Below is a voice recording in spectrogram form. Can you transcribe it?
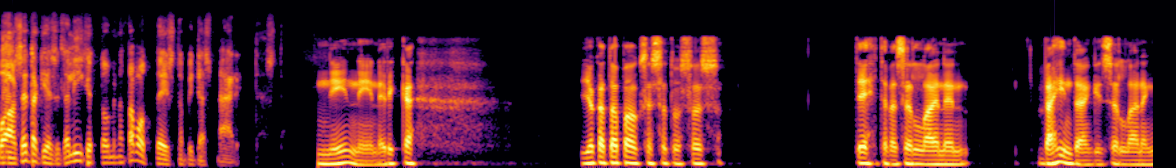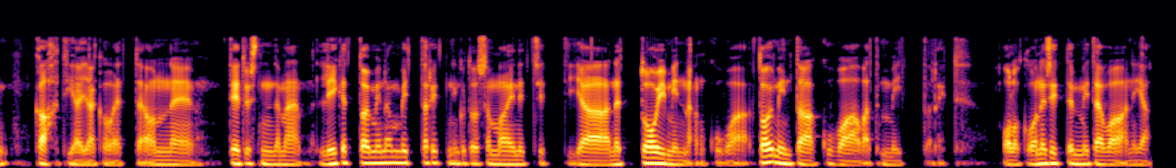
Vaan sen takia sitä liiketoiminnan tavoitteista pitäisi määrittää sitä. Niin, niin. Eli joka tapauksessa tuossa olisi tehtävä sellainen, vähintäänkin sellainen kahtiajako, että on ne tietysti nämä liiketoiminnan mittarit, niin kuin tuossa mainitsit, ja ne toiminnan kuva, toimintaa kuvaavat mittarit. Olkoon ne sitten mitä vaan. Ja,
